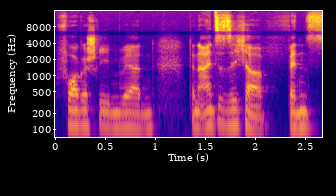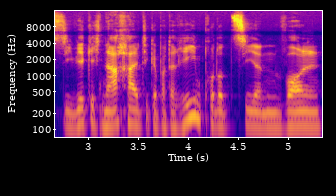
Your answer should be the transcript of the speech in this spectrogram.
vorgeschrieben werden. Denn eins ist sicher, wenn sie wirklich nachhaltige Batterien produzieren wollen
